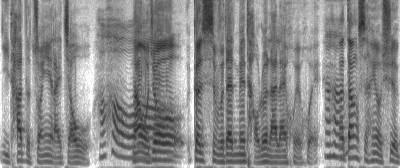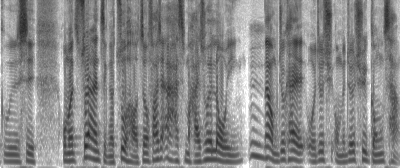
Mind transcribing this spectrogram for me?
以他的专业来教我。好好哦。然后我就跟师傅在那边讨讨论来来回回。那当时很有趣的故事是，我们虽然整个做好之后，发现啊，什么还是会漏音。嗯，那我们就开始，我就去，我们就去工厂，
